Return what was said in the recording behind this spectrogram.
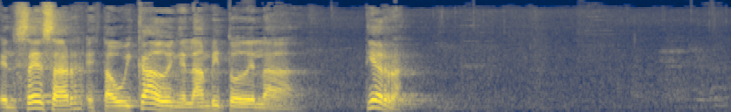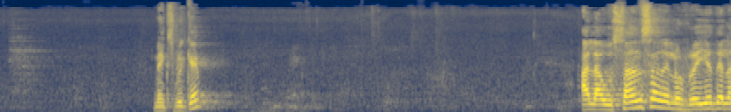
El César está ubicado en el ámbito de la tierra ¿Me expliqué? A la usanza de los reyes de la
